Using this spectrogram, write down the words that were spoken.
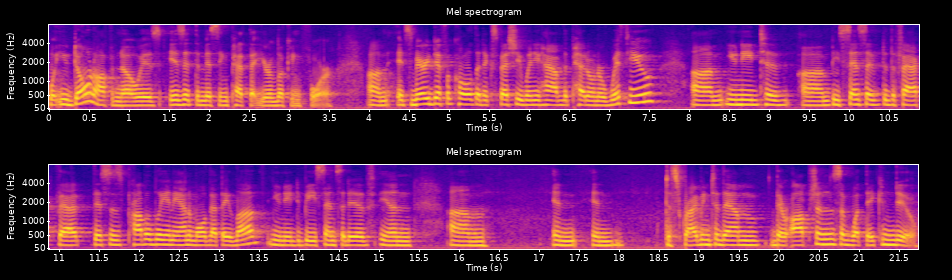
What you don't often know is, is it the missing pet that you're looking for? Um, it's very difficult, and especially when you have the pet owner with you, um, you need to um, be sensitive to the fact that this is probably an animal that they love. You need to be sensitive in, um, in, in describing to them their options of what they can do.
